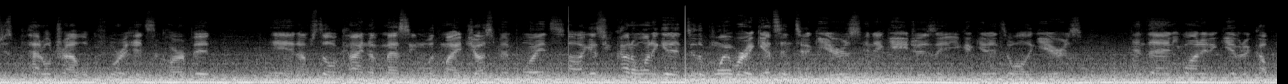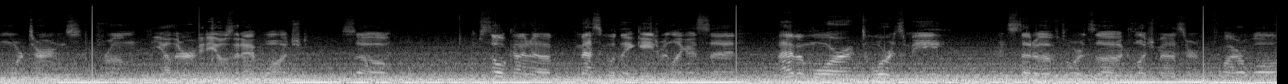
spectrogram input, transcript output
just pedal travel before it hits the carpet and I'm still kind of messing with my adjustment points. Uh, I guess you kind of want to get it to the point where it gets into gears and it gauges and you can get into all the gears and then you wanted to give it a couple more turns from the other videos that I've watched. So I'm still kind of messing with the engagement like I said. I have it more towards me instead of towards the uh, clutch master and firewall,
